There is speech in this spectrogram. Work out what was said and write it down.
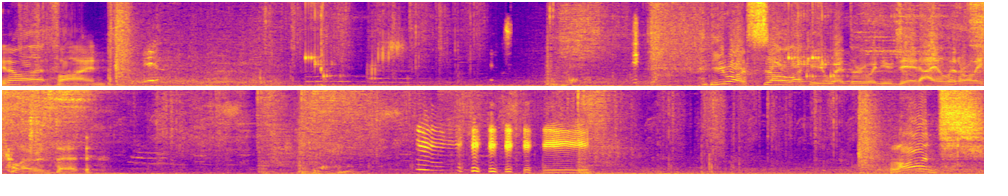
You know what? Fine. You are so lucky you went through when you did. I literally closed it. Launch!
